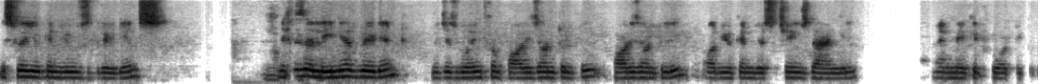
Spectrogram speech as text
This way you can use gradients. This is a linear gradient which is going from horizontal to horizontally or you can just change the angle and make it vertical.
